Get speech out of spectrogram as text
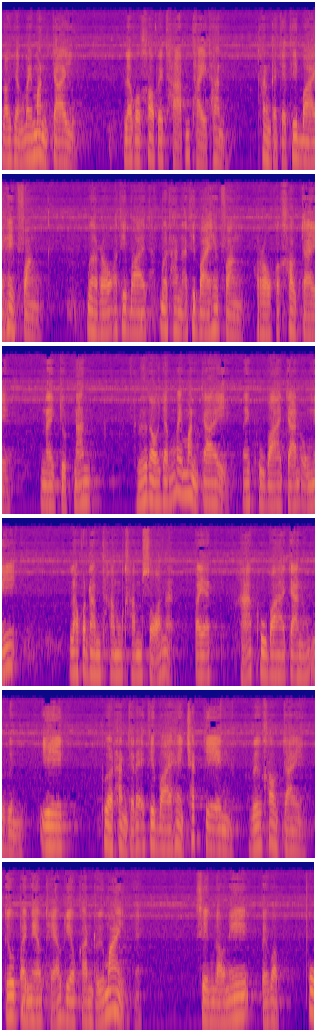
เรายังไม่มั่นใจ แล้วก็เข้าไปถามไถ่ท่าน ท่านก็จะอธิบายให้ฟัง เมื่อเราอธิบายเมื่อท่านอธิบายให้ฟัง เราก็เข้าใจในจุดนั้น หรือเรายังไม่มั่นใจในครูบาอาจารย์องค์นี้ เราก็นำทำคำสอนไปหาครูบาอาจารย์ของอื่นอีกเพื่อท่านจะได้อธิบายให้ชัดเจนหรือเข้าใจดูไปแนวแถวเดียวกันหรือไม่ สิ่งเหล่านี้แปลว่าผู้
